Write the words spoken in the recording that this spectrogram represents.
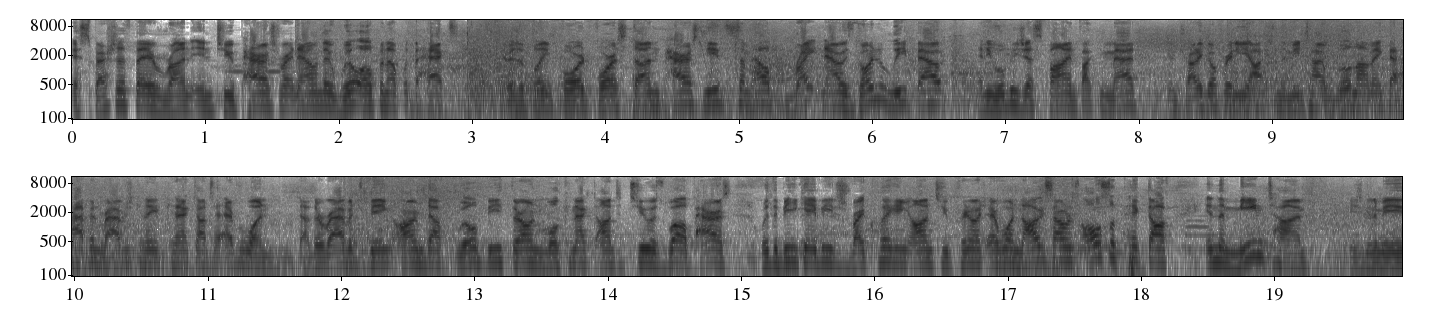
especially if they run into Paris right now, and they will open up with the Hex. There's a blink forward for a stun. Paris needs some help right now. He's going to leap out, and he will be just fine. Fucking mad. Gonna try to go for any option in the meantime. Will not make that happen. Ravage can connect onto everyone. Another Ravage being armed up will be thrown. Will connect onto two as well. Paris with the BKB just right-clicking onto pretty much everyone. Nagastar was also picked off in the meantime. He's going to be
